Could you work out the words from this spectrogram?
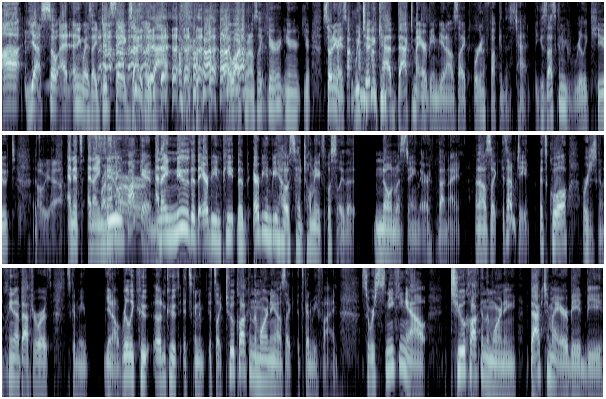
Uh, yes. So, at, anyways, I did say exactly that. I walked up and I was like, "You're, you're, you're." So, anyways, we took a cab back to my Airbnb, and I was like, "We're gonna fuck in this tent because that's gonna be really cute." Oh, yeah. And it's and I Right. knew Fucking. and I knew that the Airbnb the Airbnb host had told me explicitly that no one was staying there that night, and I was like, "It's empty. It's cool. We're just gonna clean up afterwards. It's gonna be." You know, really coo- uncouth. It's gonna. It's like two o'clock in the morning. I was like, it's gonna be fine. So we're sneaking out, two o'clock in the morning, back to my Airbnb,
